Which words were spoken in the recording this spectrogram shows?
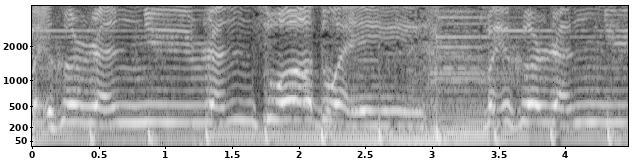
为何人与人作对？为何人与……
